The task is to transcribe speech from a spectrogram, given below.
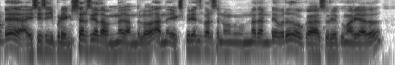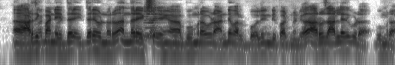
అంటే ఐసీసీ ఇప్పుడు యంగ్స్టర్స్ కదా ఉన్నది అందులో. అందులో ఎక్స్పీరియన్స్ పర్సన్ ఉన్నదంటే ఎవరు? ఒక సూర్యకుమార్ యాదవ్ హార్దిక్ పాండే ఇద్దరు ఇద్దరే ఉన్నారు. అందరు ఎక్స్ బూమ్రా కూడా అంటే వాళ్ళు బౌలింగ్ డిపార్ట్మెంట్ కదా. ఆ రోజు ఆడలేదు కూడా బూమ్రా.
